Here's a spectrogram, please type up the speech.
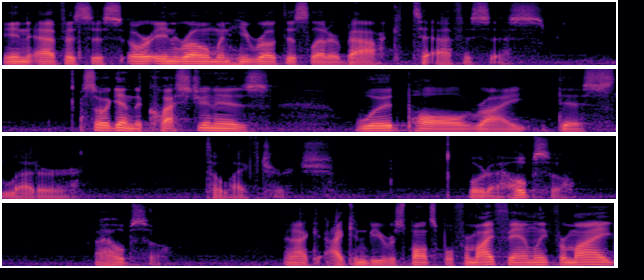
in Ephesus or in Rome when he wrote this letter back to Ephesus. So, again, the question is would Paul write this letter to Life Church? Lord, I hope so. I hope so. And I, I, can be responsible for my family, for my,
